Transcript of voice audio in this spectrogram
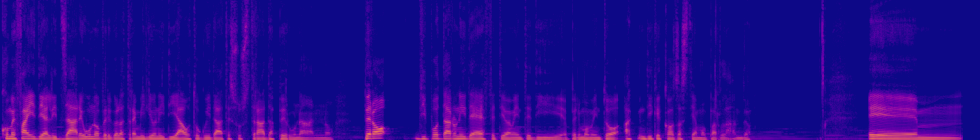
come fai a idealizzare 1,3 milioni di auto guidate su strada per un anno? Però vi può dare un'idea effettivamente di, per il momento, di che cosa stiamo parlando. E, ehm,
